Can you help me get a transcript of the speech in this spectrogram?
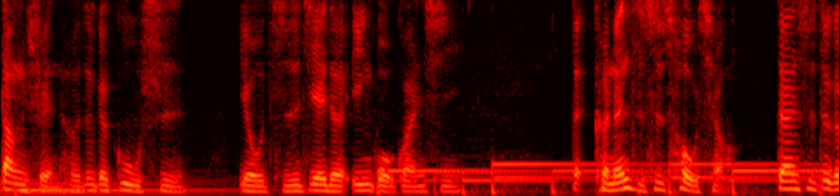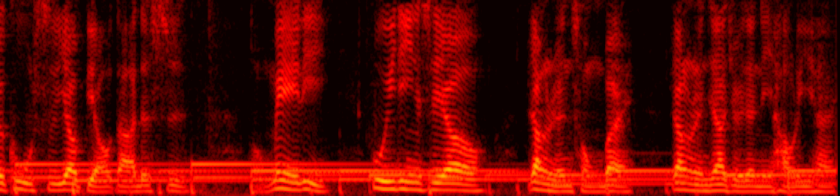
当选和这个故事有直接的因果关系，但可能只是凑巧。但是这个故事要表达的是，哦，魅力不一定是要让人崇拜，让人家觉得你好厉害。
